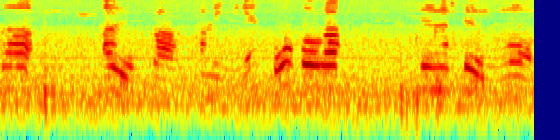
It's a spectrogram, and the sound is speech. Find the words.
があるがためにね、膀胱が普通の人よりも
